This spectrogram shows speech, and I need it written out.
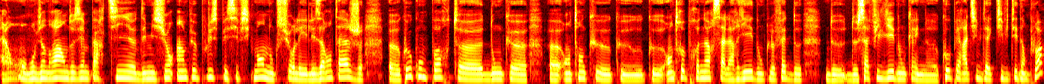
Alors, on reviendra en deuxième partie euh, d'émission un peu plus spécifiquement donc sur les, avantages euh, que comporte euh, donc en tant que, que, que, entrepreneur salarié donc le fait de, de, de s'affilier donc à une coopérative d'activité d'emploi.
